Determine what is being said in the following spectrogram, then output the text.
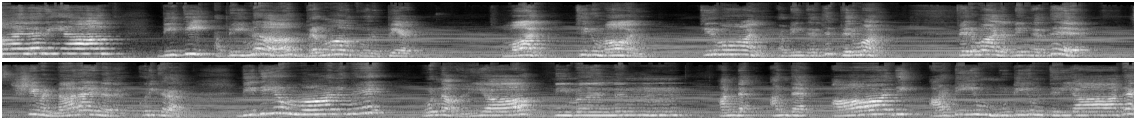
மாலரியாம் விதி அப்படின்னா பிரம்மாவுக்கு ஒரு பேர். மால் திருமால். திருமால் அப்படிங்கிறது பெருமாள். பெருமாள் அப்படிங்கிறது ஸ்ரீமன் நாராயணரை குறிக்கிறார். விதியும் மாலுமே ஒன்னா அரியா விமலன் அந்த அந்த ஆதி அடியும் முடியும் தெரியாத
